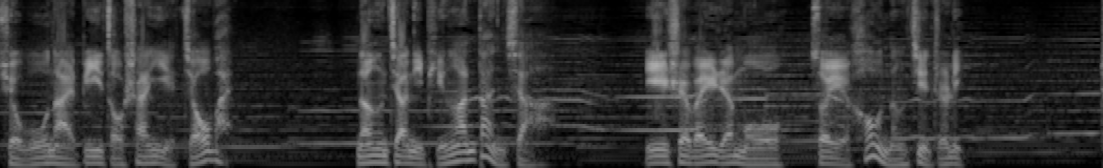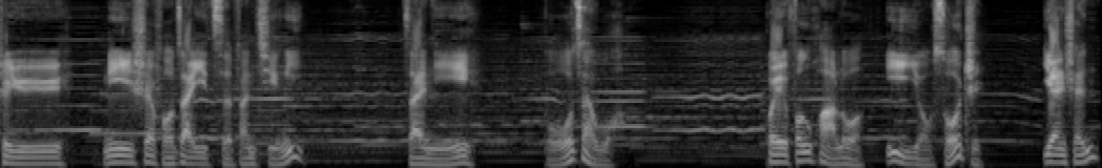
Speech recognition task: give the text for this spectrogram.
却无奈逼走山野郊外。能将你平安诞下，已是为人母最后能尽之力。至于你是否在意此番情谊，在你，不在我。鬼风话落，意有所指，眼神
